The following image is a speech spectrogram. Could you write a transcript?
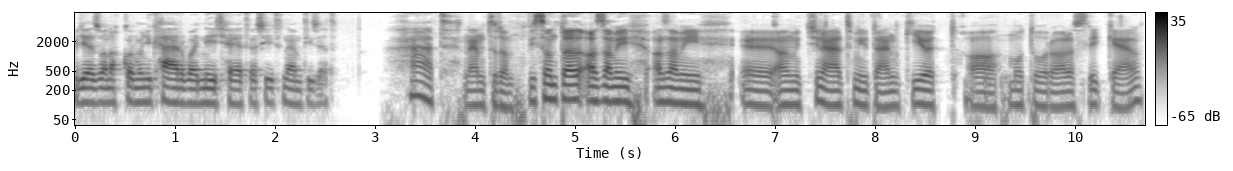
hogy ez van, akkor mondjuk három vagy négy helyet veszít, nem tizet. Hát, nem tudom. Viszont az, ami, az ami, amit csinált, miután kijött a motorral, a slickkel,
